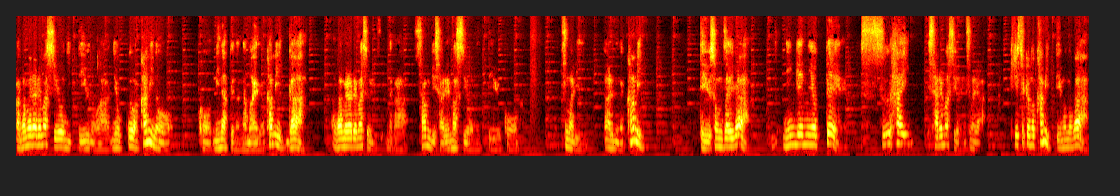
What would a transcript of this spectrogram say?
崇められますようにっていうのは、要は神のこう皆っていうのは名前で、神が崇められますように、だから賛美されますようにっていう、こう、つまり、あれね、神っていう存在が人間によって崇拝されますように、つまり、キリスト教の神っていうものが、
